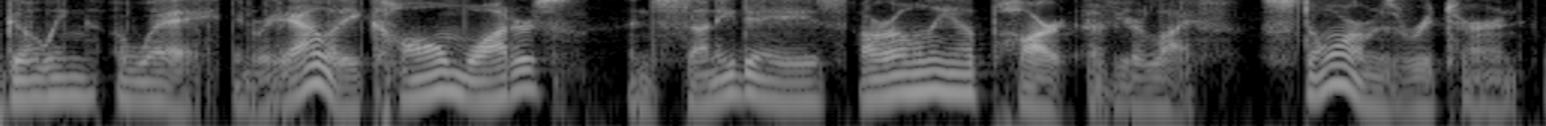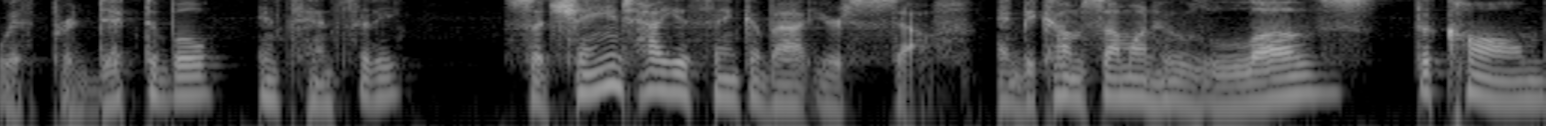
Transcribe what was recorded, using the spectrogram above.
going away. In reality, calm waters and sunny days are only a part of your life. Storms return with predictable intensity. So change how you think about yourself and become someone who loves the calm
